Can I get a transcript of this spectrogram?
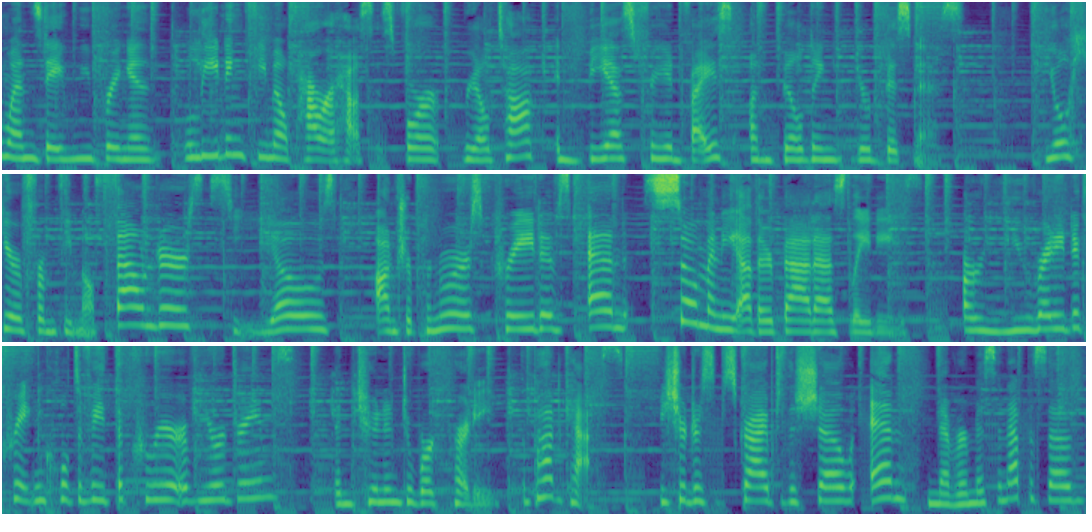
Wednesday, we bring in leading female powerhouses for real talk and BS free advice on building your business. You'll hear from female founders, CEOs, entrepreneurs, creatives, and so many other badass ladies. Are you ready to create and cultivate the career of your dreams? Then tune into Work Party, the podcast. Be sure to subscribe to the show and never miss an episode.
